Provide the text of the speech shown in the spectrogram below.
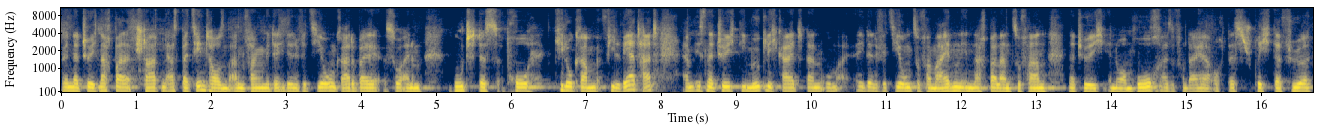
Wenn natürlich Nachbarstaaten erst bei 10.000 anfangen mit der Identifizierung, gerade bei so einem Gut, das pro Kilogramm viel Wert hat, ähm, ist natürlich die Möglichkeit, dann um Identifizierung zu vermeiden, in Nachbarland zu fahren, natürlich enorm hoch. Also von daher auch das spricht dafür,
